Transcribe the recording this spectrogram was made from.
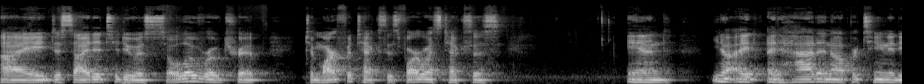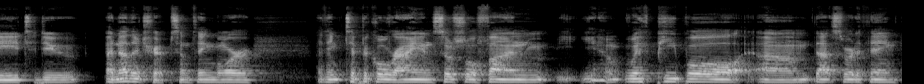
I decided to do a solo road trip to Marfa, Texas, far west Texas. And, you know, I'd, I'd had an opportunity to do another trip, something more, I think, typical Ryan, social fun, you know, with people, um, that sort of thing.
